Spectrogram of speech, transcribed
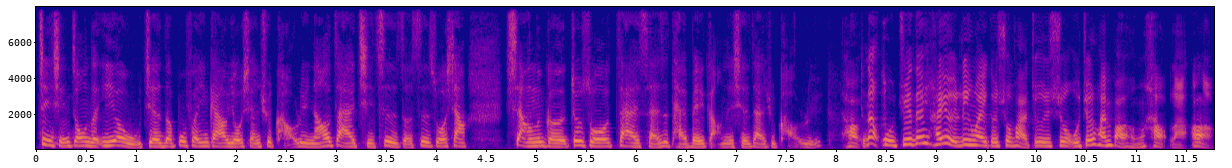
进行中的一二五阶的部分应该要优先去考虑，然后再。来其次，则是说像像那个，就是说在还是台北港那些再去考虑。好，那我觉得还有另外一个说法，就是说，我觉得环保很好了啊，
